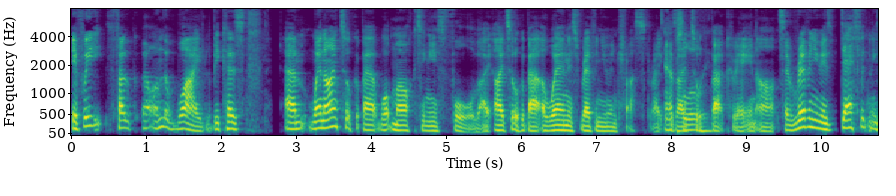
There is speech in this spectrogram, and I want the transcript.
if we focus on the why, because um, when I talk about what marketing is for, right, I talk about awareness, revenue, and trust, right? Because I talk about creating art. So revenue is definitely,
